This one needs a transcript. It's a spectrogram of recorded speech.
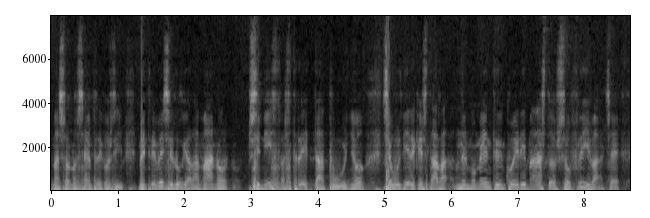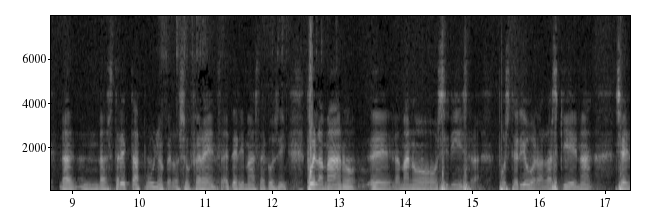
ma sono sempre così. Mentre invece lui ha la mano sinistra stretta a pugno, cioè vuol dire che stava nel momento in cui è rimasto soffriva, cioè la, la stretta a pugno per la sofferenza ed è rimasta così. Poi la mano, eh, la mano sinistra posteriore alla schiena, cioè,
